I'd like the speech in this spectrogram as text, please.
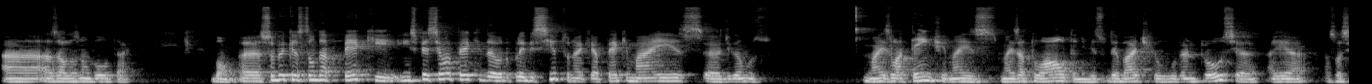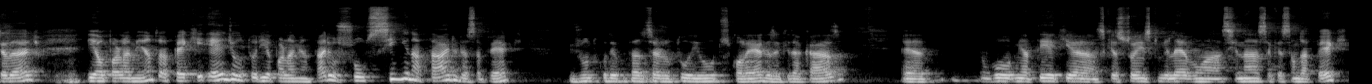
a, as aulas não voltarem. Bom, uh, sobre a questão da PEC, em especial a PEC do, do plebiscito, né, que é a PEC mais, uh, digamos, mais latente, mais, mais atual, tendo visto o debate que o governo trouxe aí à, à sociedade e ao parlamento. A PEC é de autoria parlamentar, eu sou signatário dessa PEC, junto com o deputado Sérgio Tur e outros colegas aqui da casa. É, não vou me ater aqui às questões que me levam a assinar essa questão da PEC.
